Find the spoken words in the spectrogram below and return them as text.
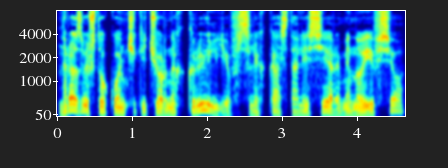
Разве что кончики черных крыльев слегка стали серыми, но и все.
